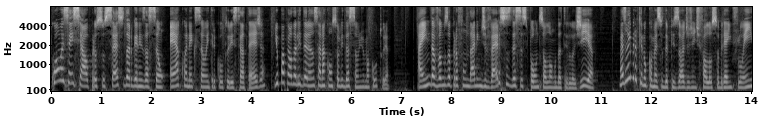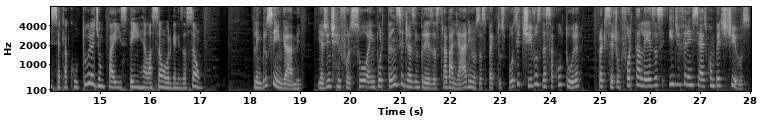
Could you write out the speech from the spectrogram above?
quão essencial para o sucesso da organização é a conexão entre cultura e estratégia e o papel da liderança na consolidação de uma cultura. Ainda vamos aprofundar em diversos desses pontos ao longo da trilogia, mas lembra que no começo do episódio a gente falou sobre a influência que a cultura de um país tem em relação à organização? Lembro sim, Gabi. E a gente reforçou a importância de as empresas trabalharem os aspectos positivos dessa cultura para que sejam fortalezas e diferenciais competitivos.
